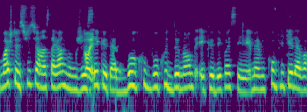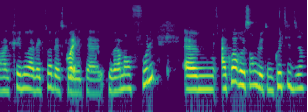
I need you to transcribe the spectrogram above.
moi, je te suis sur Instagram, donc je sais que tu as beaucoup, beaucoup de demandes et que des fois, c'est même compliqué d'avoir un créneau avec toi parce que tu es vraiment full. Euh, à quoi ressemble ton quotidien?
